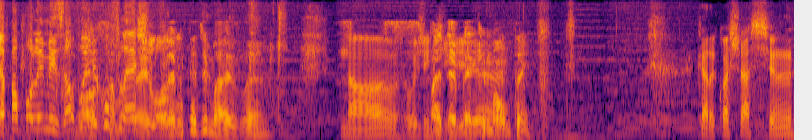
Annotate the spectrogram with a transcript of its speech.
é pra polemizar, põe ele com mas flash é logo. polêmica demais, né? Não, hoje em Mas dia... The Back Mountain. Cara, com a Xaxã...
